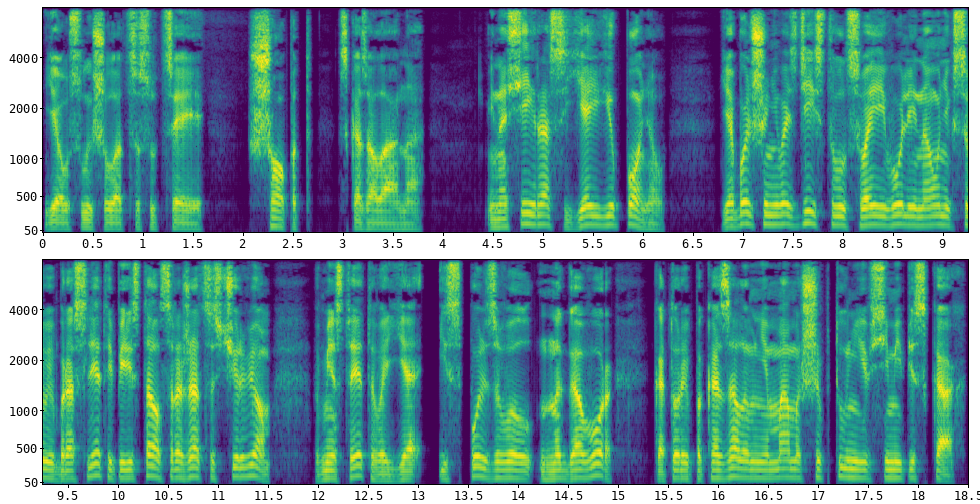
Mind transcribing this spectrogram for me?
я услышал от Сосуцеи. «Шепот», — сказала она. И на сей раз я ее понял. Я больше не воздействовал своей волей на ониксовый браслет и перестал сражаться с червем. Вместо этого я использовал наговор — который показала мне мама Шептунья в Семи Песках.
